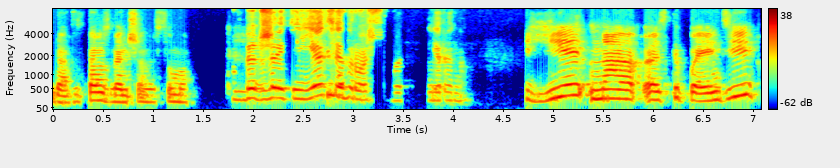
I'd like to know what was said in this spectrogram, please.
Да, там зменшена сума. В бюджеті є ці гроші, Ірина? Є на е, стипендії,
